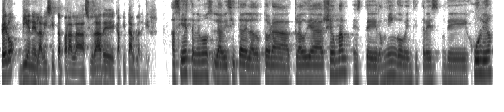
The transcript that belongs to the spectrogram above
pero viene la visita para la ciudad de Capital, Vladimir. Así es, tenemos la visita de la doctora Claudia Scheumann este domingo 23 de julio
